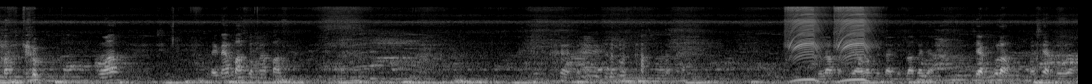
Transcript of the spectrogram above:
Mantap. Wah. Tarik napas. Pulang ke dalam kita di belakang aja. Siap pulang. Mas, Siap pulang.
